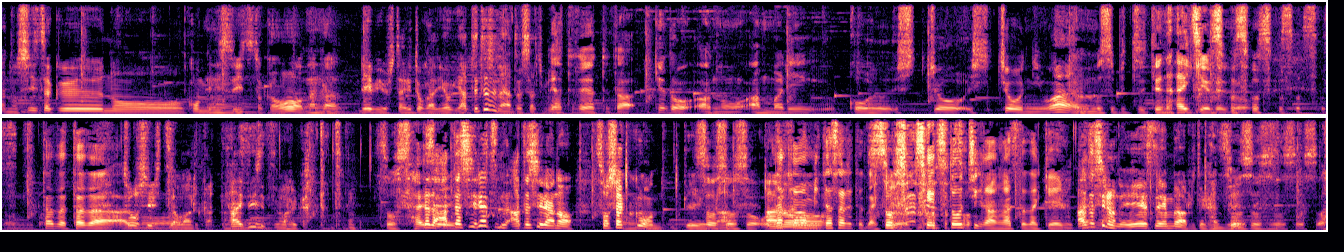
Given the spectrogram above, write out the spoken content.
あの新作のコンビニスイーツとかをうん。なんかうん。レビューしたりとかよやってたじゃない？私たちも。やってたやってた。けどあのあんまりこう視聴視聴にはうん。結びついてないけれど、そうそうそうそうそうう。ん。ただただあの聴取率は悪かった。再生率悪かったそう再ただ生私らつ私らの咀嚼音っていうか、そうそうそう。お腹が満たされただけ。そうそうそうそう血糖値が上がっただけみたいな。私らの ASMR って感じ。そうそうそうそうそう。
